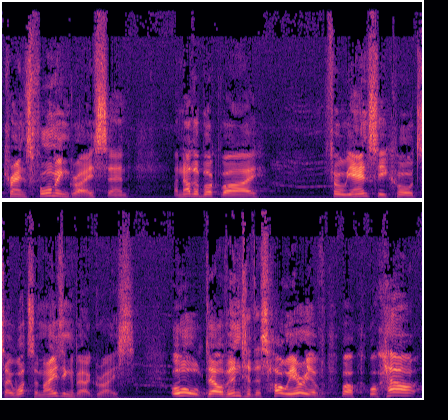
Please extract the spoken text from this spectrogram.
Transforming Grace, and another book by Phil Yancey called So What's Amazing About Grace all delve into this whole area of, well, well how,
